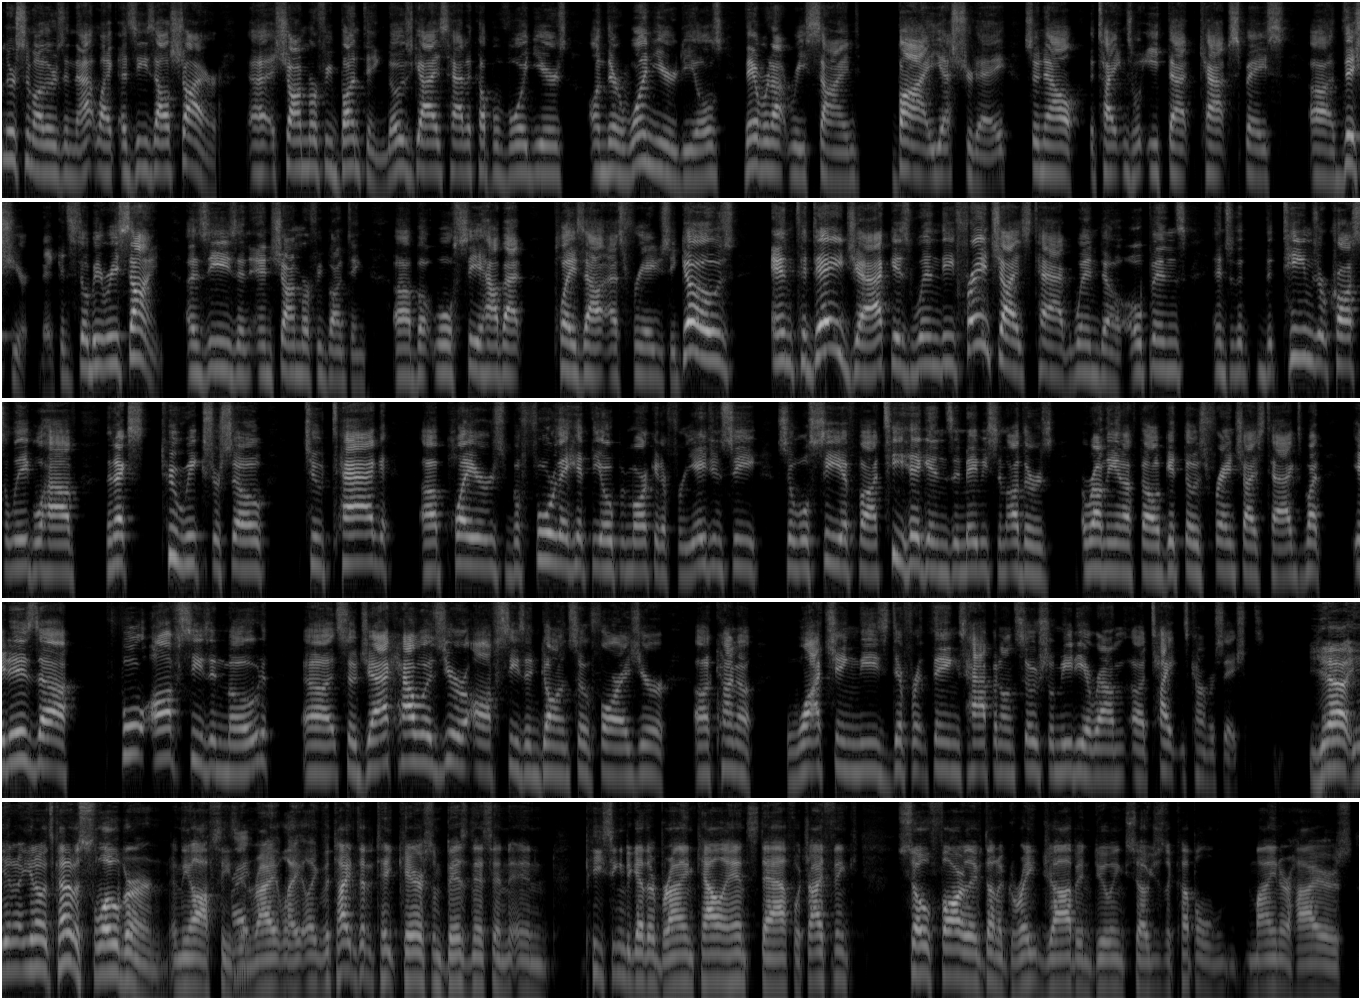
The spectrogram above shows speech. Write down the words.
there's some others in that, like Aziz Al-Shaair uh, Sean Murphy Bunting. Those guys had a couple void years on their one year deals. They were not re signed by yesterday. So now the Titans will eat that cap space uh, this year. They can still be re signed, Aziz and, and Sean Murphy Bunting. Uh, but we'll see how that plays out as free agency goes. And today, Jack, is when the franchise tag window opens. And so the, the teams across the league will have the next two weeks or so to tag uh, players before they hit the open market of free agency. So we'll see if uh, Tee Higgins and maybe some others around the NFL get those franchise tags. But it is uh, full off season mode. Uh, so Jack, how has your off season gone so far as you're uh, kind of watching these different things happen on social media around uh, Titans conversations? Yeah, you know, you know, it's kind of a slow burn in the off season, right? right? Like, like the Titans had to take care of some business and and piecing together Brian Callahan's staff, which I think so far they've done a great job in doing so. Just a couple minor hires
